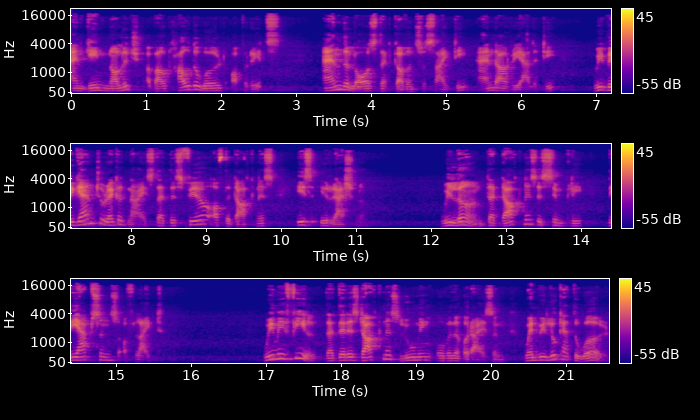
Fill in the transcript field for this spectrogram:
and gained knowledge about how the world operates and the laws that govern society and our reality, we began to recognize that this fear of the darkness is irrational. We learned that darkness is simply the absence of light. We may feel that there is darkness looming over the horizon when we look at the world,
